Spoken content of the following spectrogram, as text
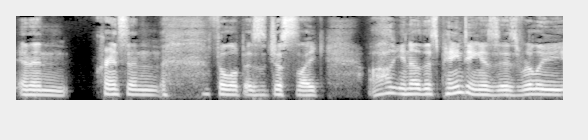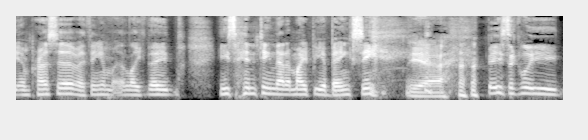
and then Cranston Philip is just like, oh, you know, this painting is is really impressive. I think like they, he's hinting that it might be a Banksy. Yeah. basically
